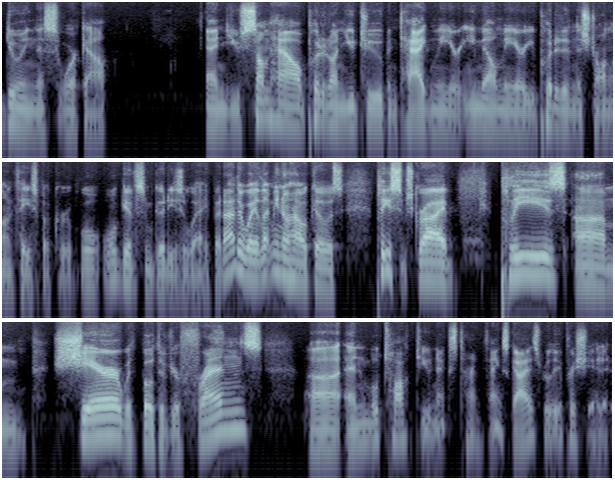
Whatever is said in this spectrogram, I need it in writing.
doing this workout and you somehow put it on YouTube and tag me or email me or you put it in the Strong on Facebook group, we'll we'll give some goodies away. But either way, let me know how it goes. Please subscribe. Please um, share with both of your friends, uh, and we'll talk to you next time. Thanks, guys. Really appreciate it.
